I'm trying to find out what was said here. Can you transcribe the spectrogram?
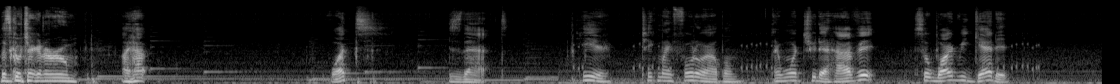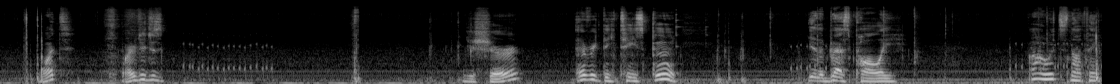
let's go check in a room. I have. What is that? Here, take my photo album. I want you to have it. So why'd we get it? What? Why'd you just? You sure? Everything tastes good. You're the best, Polly. Oh, it's nothing.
